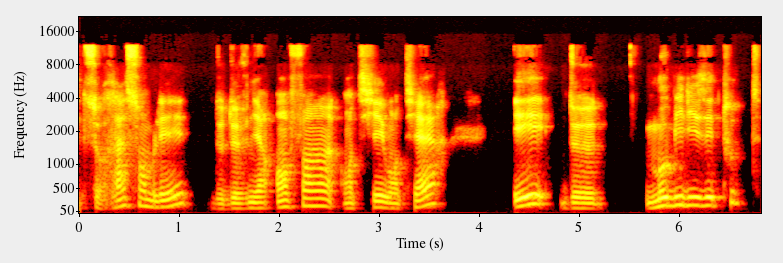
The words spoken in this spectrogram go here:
de se rassembler, de devenir enfin entier ou entière et de mobiliser toutes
